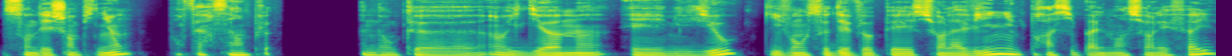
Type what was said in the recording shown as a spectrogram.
Ce sont des champignons, pour faire simple. Donc, euh, oïdium et mildiou, qui vont se développer sur la vigne, principalement sur les feuilles.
